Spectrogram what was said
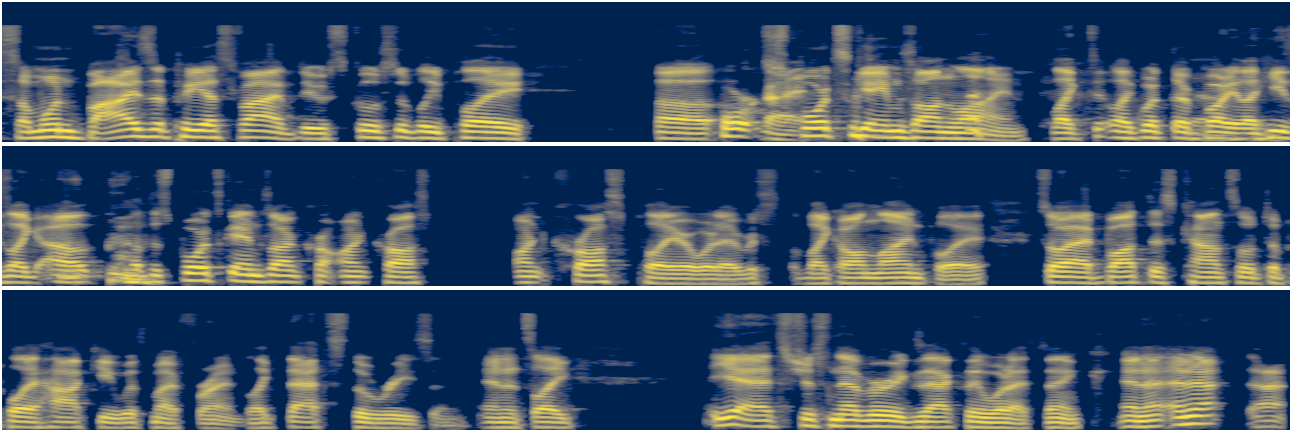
someone buys a PS5 to exclusively play uh Fortnite. sports games online, like like with their Yeah. buddy. Like he's like, oh, the sports games aren't aren't cross aren't cross play or whatever, like online play. So I bought this console to play hockey with my friend. Like that's the reason. And it's like, yeah, it's just never exactly what I think. And and I, I,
